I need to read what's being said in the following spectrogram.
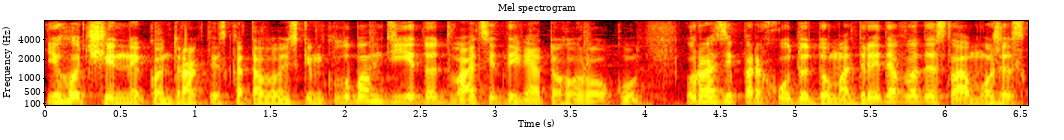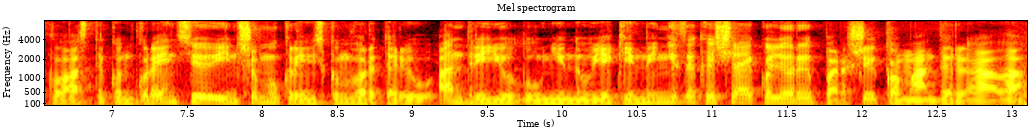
Його чинний контракт із каталонським клубом діє до 29-го року. У разі переходу до Мадрида Владислав може скласти конкуренцію іншому українському вратарю Андрію Луніну, який нині захищає кольори першої команди Реала.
